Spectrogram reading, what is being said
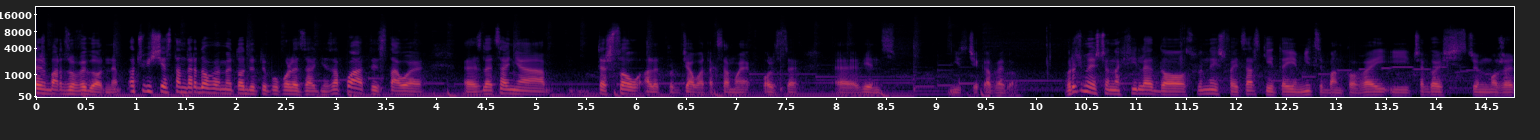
też bardzo wygodne. Oczywiście standardowe metody typu polecanie zapłaty, stałe e, zlecenia też są, ale to działa tak samo jak w Polsce, e, więc nic ciekawego. Wróćmy jeszcze na chwilę do słynnej szwajcarskiej tajemnicy bankowej i czegoś, z czym może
